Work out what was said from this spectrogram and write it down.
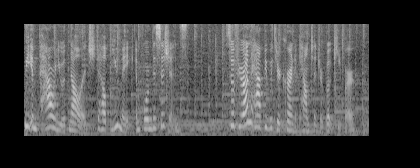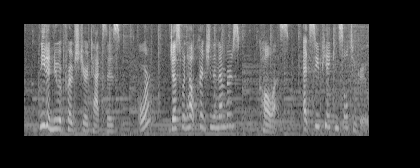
We empower you with knowledge to help you make informed decisions. So if you're unhappy with your current accountant or bookkeeper, need a new approach to your taxes, or just want help crunching the numbers, call us at CPA Consulting Group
